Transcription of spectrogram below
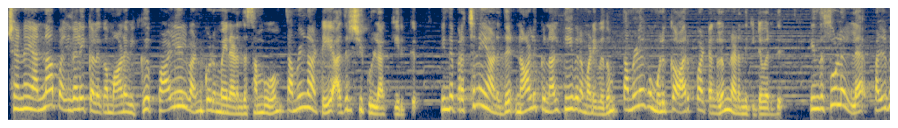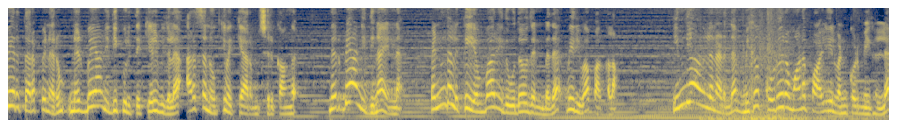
சென்னை அண்ணா பல்கலைக்கழக மாணவிக்கு பாலியல் வன்கொடுமை நடந்த சம்பவம் தமிழ்நாட்டையே அதிர்ச்சிக்குள்ளாக்கி இருக்கு இந்த பிரச்சனையானது நாளுக்கு நாள் தீவிரமடைவதும் தமிழகம் முழுக்க ஆர்ப்பாட்டங்களும் நடந்துகிட்டு வருது. இந்த சூழல்ல பல்வேறு தரப்பினரும் நிர்பயா நிதி குறித்த கேள்விகளை அரச நோக்கி வைக்க ஆரம்பிச்சிருக்காங்க. நிர்பயா நிதினா என்ன? பெண்களுக்கு எவ்வாறு இது உதவுது என்பதை விரிவா பார்க்கலாம். இந்தியாவில் நடந்த மிக கொடூரமான பாலியல் வன்கொடுமைகள்ல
